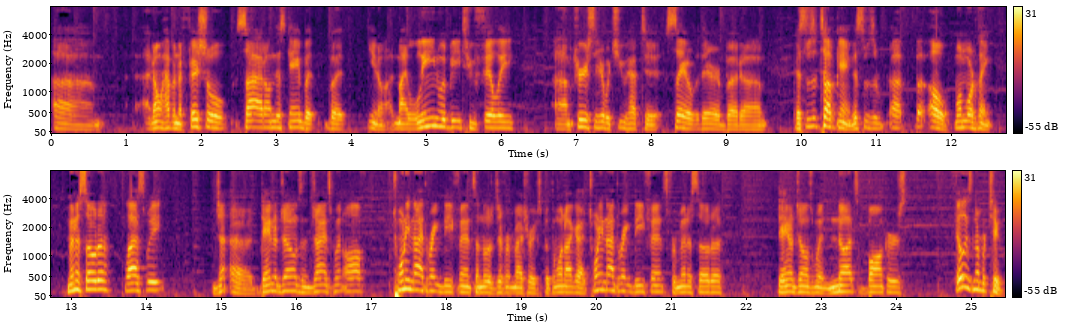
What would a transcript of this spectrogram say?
Um, I don't have an official side on this game, but but you know my lean would be to Philly. I'm curious to hear what you have to say over there, but um, this was a tough game. This was a uh, but, oh one more thing, Minnesota last week. Uh, Daniel Jones and the Giants went off. 29th ranked defense. I know there's different metrics, but the one I got 29th ranked defense for Minnesota. Daniel Jones went nuts, bonkers. Philly's number two.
